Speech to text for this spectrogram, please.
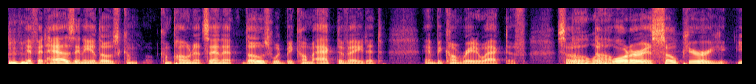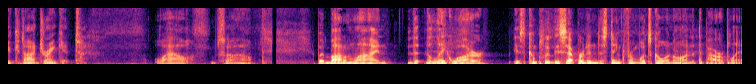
mm-hmm. if it has any of those com- components in it, those would become activated and become radioactive. So Oh, the water is so pure you, you cannot drink it. wow. So Wow. But bottom line, the, the lake water is completely separate and distinct from what's going on at the power plant.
